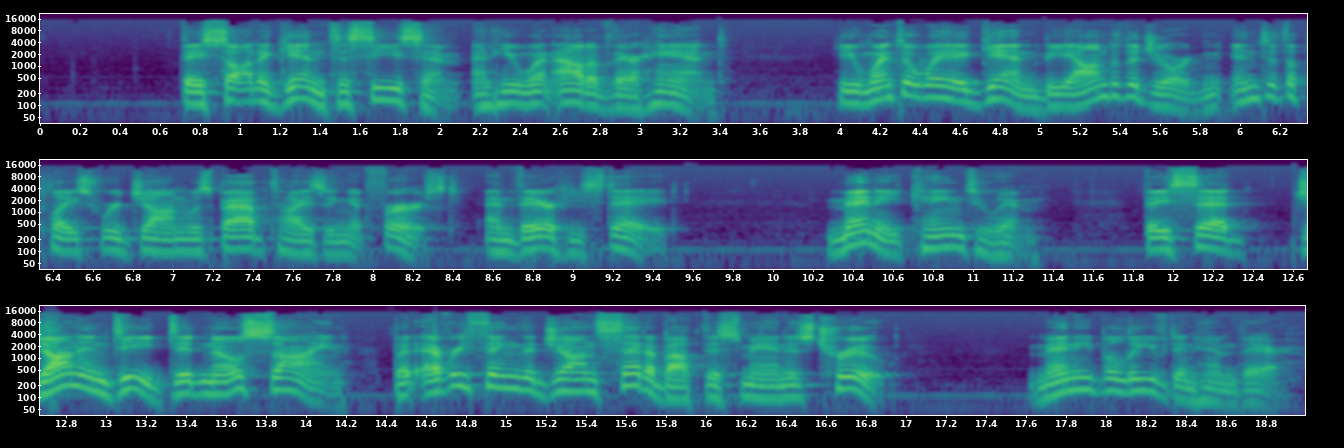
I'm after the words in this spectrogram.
They sought again to seize him, and he went out of their hand. He went away again beyond the Jordan into the place where John was baptizing at first, and there he stayed. Many came to him. They said, John indeed did no sign, but everything that John said about this man is true. Many believed in him there.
